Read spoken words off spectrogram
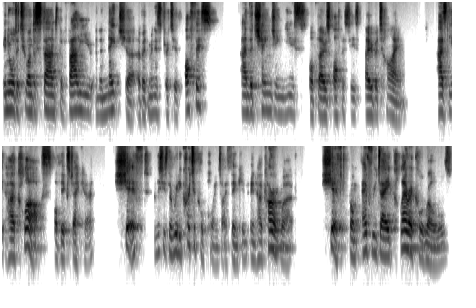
in order to understand the value and the nature of administrative office and the changing use of those offices over time. As the, her clerks of the Exchequer shift, and this is the really critical point, I think, in, in her current work, shift from everyday clerical roles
